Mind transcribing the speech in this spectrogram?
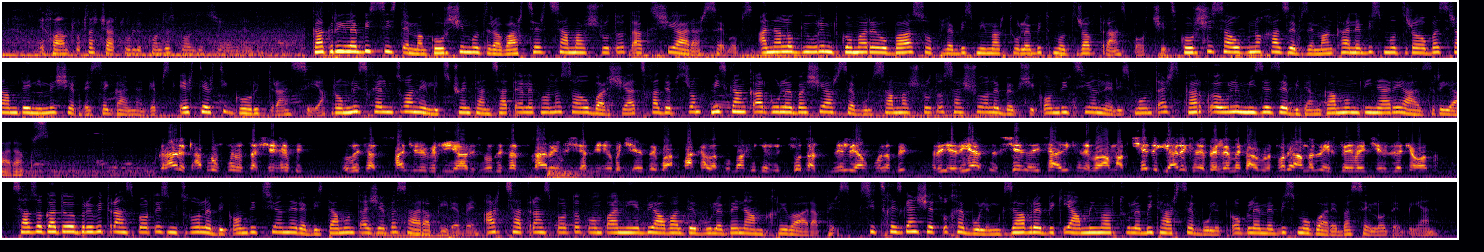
ეხლა ამ წუთას ჩართული კონდეს კონდიციონერი. გაგრილების სისტემა გორში მოძრავ არც ერთ სამარშრუტო ტაქსში არ არსებობს. ანალოგიური მდგომარეობაა სოფლების მიმართულებით მოძრავ ტრანსპორტშიც. გორში საუბნო ხაზებზე მანქანების მოძრაობას რამდენიმე შეპესე განაგებს. ერთ-ერთი გორი ტრანსია, რომლის ხელმძღვანელიც ჩვენთან სატელეფონო საუბარში აცხადებს, რომ მის განკარგულებაში არსებულ სამარშრუტო საშუალებებში კონდიციონერის მონტაჟს გარკვეული მიზეზებიდან გამომდინარე აზრი არ აქვს. გარეთ ატმოსფეროს და შეღებით როდესაც საჭიროები ღია არის, როდესაც გარემო შეადგება შეიძლება საქალაქო მარშრუტებზე ცოტა ძნელი ამ ყველაფრის რეაქცია შეიძლება იქნება ამას. შედეგი არ იქნება ელემენტარულად, თორე ამაზე ექსპერიმენტი შეიძლება ჩავატარო. საზოგადოებრივი ტრანსპორტის მძღოლები კონდიციონერების დამონტაჟებას არ აპირებენ. არც სატრანსპორტო კომპანიები ავალდებულებენ ამ ხრივ არაფერს. სიცხისგან შეწუხებული მგზავრები კი ამ მიმართულებით არსებული პრობლემების მოგვარებას ელოდებიან.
